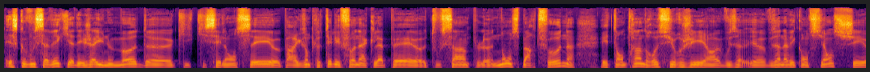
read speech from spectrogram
Est-ce que vous savez qu'il y a déjà une mode euh, qui, qui s'est lancée euh, Par exemple, le téléphone à clapet euh, tout simple, non smartphone, est en train de ressurgir? Vous, vous en avez conscience chez,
